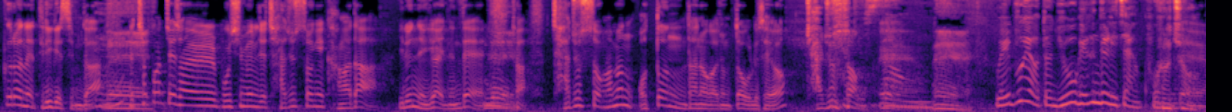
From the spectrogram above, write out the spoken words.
끌어내 드리겠습니다. 네. 첫 번째 잘 보시면 이제 자주성이 강하다 이런 얘기가 있는데 네. 자 자주성 하면 어떤 단어가 좀 떠오르세요? 자주성. 자주성. 네. 외부의 어떤 유혹에 흔들리지 않고 그렇죠. 네.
